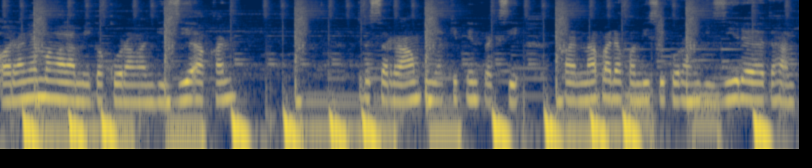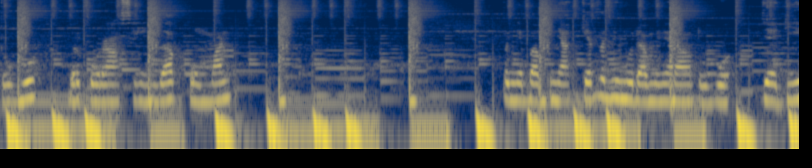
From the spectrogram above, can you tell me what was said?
orang yang mengalami kekurangan gizi akan terserang penyakit infeksi karena pada kondisi kurang gizi daya tahan tubuh berkurang sehingga kuman penyebab penyakit lebih mudah menyerang tubuh. Jadi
